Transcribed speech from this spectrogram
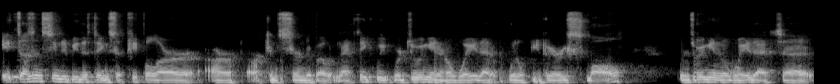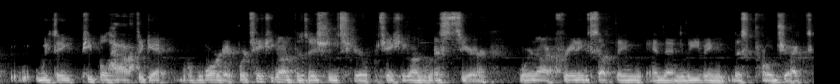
it doesn't seem to be the things that people are, are, are concerned about. And I think we, we're doing it in a way that will be very small we're doing it in a way that uh, we think people have to get rewarded. We're taking on positions here. We're taking on risks here. We're not creating something and then leaving this project.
